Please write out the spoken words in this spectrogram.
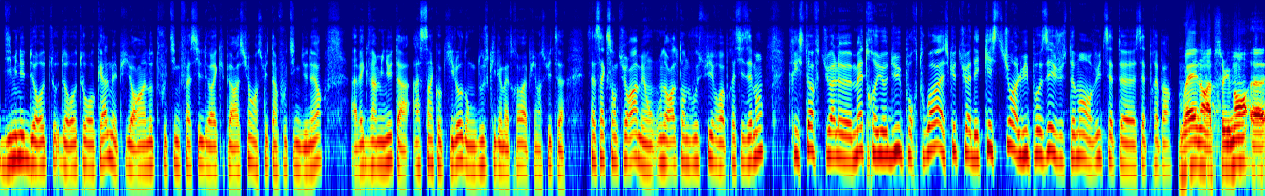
10 minutes de, retour de retour au calme et puis il y aura un autre footing facile de récupération. Ensuite un footing d'une heure avec 20 minutes à, à 5 au kilo, donc 12 km heure. Et puis ensuite ça, s'accentuera, mais on, on, aura le temps de vous suivre précisément. Christophe, tu as le maître Yodu pour toi. Est-ce que tu as des questions à lui poser justement en vue de cette, euh, cette prépa? Ouais, non, absolument. Euh,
